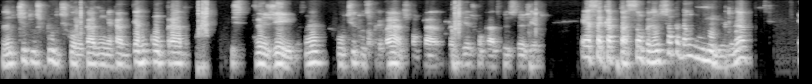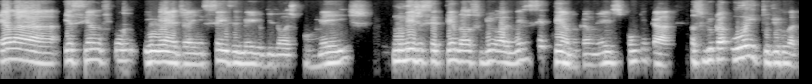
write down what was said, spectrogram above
por exemplo, títulos públicos colocados no mercado interno comprados por estrangeiros, né? ou títulos privados comprados, brasileiros comprados por estrangeiros. Essa captação, por exemplo, só para dar um número, né? ela esse ano ficou em média em 6,5 bilhões por mês, no mês de setembro, ela subiu, olha, no mês de setembro, que é um mês complicado, ela subiu para 8,3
